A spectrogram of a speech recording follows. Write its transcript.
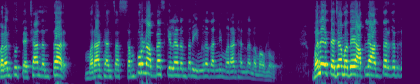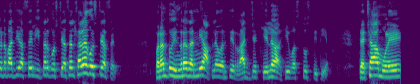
परंतु त्याच्यानंतर मराठ्यांचा संपूर्ण अभ्यास केल्यानंतर इंग्रजांनी मराठ्यांना नमवलं होतं. भले त्याच्यामध्ये आपल्या अंतर्गत गटबाजी असेल इतर गोष्टी असेल सगळ्या गोष्टी असेल. परंतु इंग्रजांनी आपल्यावरती राज्य केलं ही वस्तुस्थिती आहे. त्याच्यामुळे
